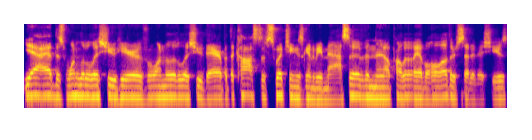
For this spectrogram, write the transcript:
Yeah, I had this one little issue here, for one little issue there, but the cost of switching is going to be massive, and then I'll probably have a whole other set of issues.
